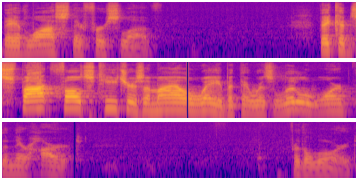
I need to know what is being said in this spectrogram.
They had lost their first love. They could spot false teachers a mile away, but there was little warmth in their heart for the Lord.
